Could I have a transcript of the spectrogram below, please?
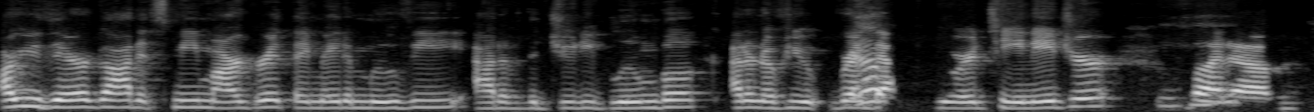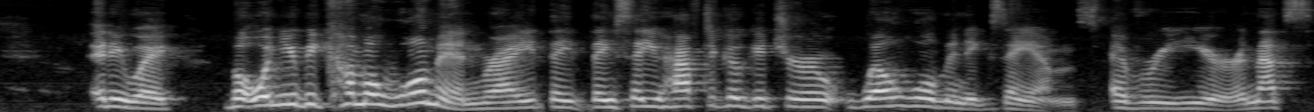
are you there god it's me margaret they made a movie out of the judy blume book i don't know if you read yep. that when you were a teenager mm-hmm. but um, anyway but when you become a woman, right, they, they say you have to go get your well woman exams every year. And that's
